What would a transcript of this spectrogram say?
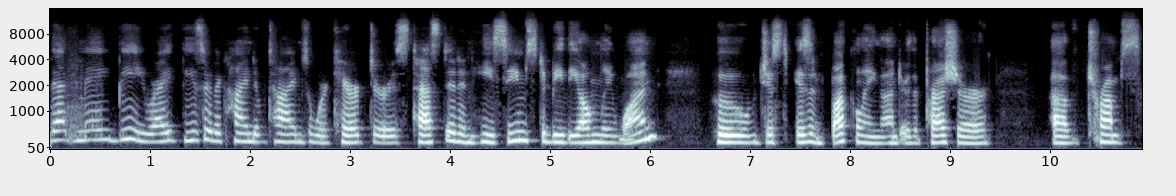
that may be right. These are the kind of times where character is tested, and he seems to be the only one who just isn't buckling under the pressure of Trump's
